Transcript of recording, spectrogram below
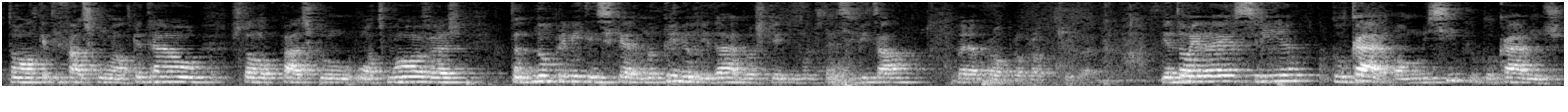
estão alcatifados com um alcatrão, estão ocupados com automóveis, portanto, não permitem sequer uma permeabilidade, hoje que é uma importância vital para, para, o, para o próprio território. E então a ideia seria colocar ao município, colocarmos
